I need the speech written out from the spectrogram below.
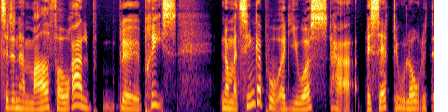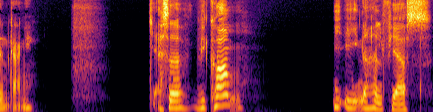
til den her meget favorable øh, pris, når man tænker på, at I jo også har besat det ulovligt dengang, ikke? Altså, vi kom i 71.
